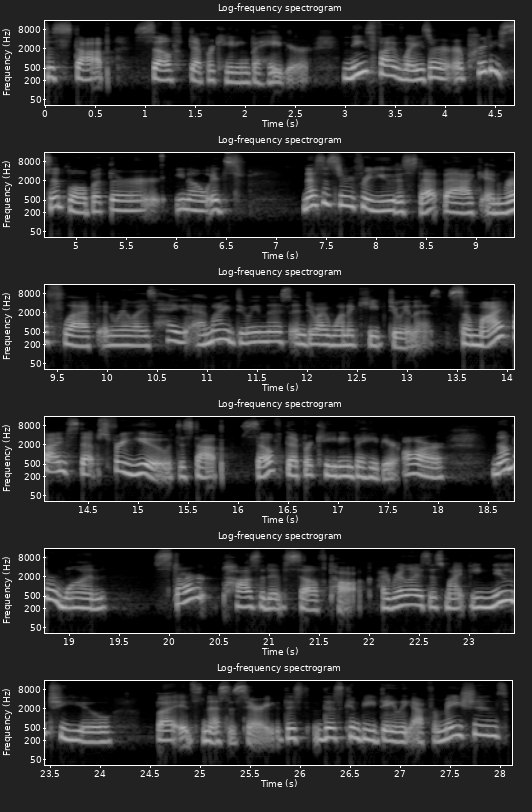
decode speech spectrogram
to stop self deprecating behavior. And these five ways are, are pretty simple, but they're, you know, it's necessary for you to step back and reflect and realize, hey, am I doing this and do I want to keep doing this? So, my five steps for you to stop self deprecating behavior are number one, start positive self talk. I realize this might be new to you, but it's necessary. This this can be daily affirmations,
